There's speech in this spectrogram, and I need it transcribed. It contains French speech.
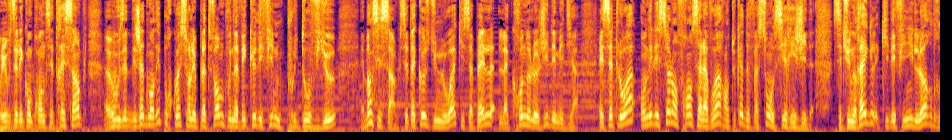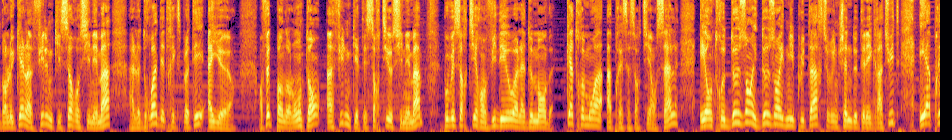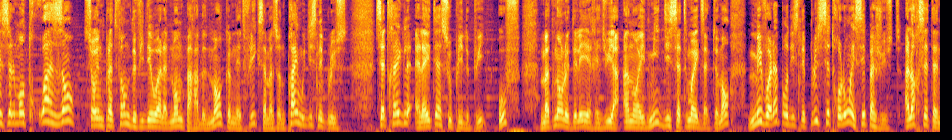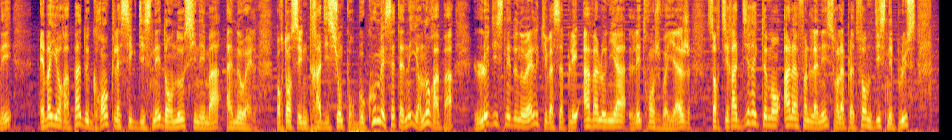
Oui, vous allez comprendre, c'est très simple. Euh, vous vous êtes déjà demandé pourquoi sur les plateformes vous n'avez que des films plutôt vieux Eh ben c'est simple, c'est à cause d'une loi qui s'appelle la chronologie des médias. Et cette loi, on est les seuls en France à l'avoir, en tout cas de façon aussi rigide. C'est une règle qui définit l'ordre dans lequel un film qui sort au cinéma a le droit d'être exploité ailleurs. En fait, pendant longtemps, un film qui était sorti au cinéma pouvait sortir en vidéo à la demande quatre mois après sa sortie en salle, et entre deux ans et deux ans et demi plus tard sur une chaîne de télé gratuite, et après seulement trois ans sur une plateforme de vidéo à la demande par abonnement comme Netflix, Amazon Prime ou Disney+. Cette règle, elle a été assouplie depuis, ouf. Maintenant, le délai est réduit à un an et demi, 17 mois exactement, mais voilà pour Disney+, c'est trop long et c'est pas juste. Alors cette année, eh ben, il n'y aura pas de grands classiques Disney dans nos cinémas à Noël. Pourtant, c'est une tradition pour beaucoup, mais cette année, il n'y en aura pas. Le Disney de Noël, qui va s'appeler Avalonia, l'étrange voyage, sortira directement à la fin de l'année sur la plateforme Disney+,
